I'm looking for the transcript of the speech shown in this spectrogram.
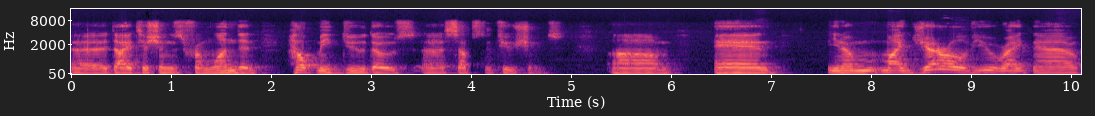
uh, dietitians from London help me do those substitutions. Um, and, you know, my general view right now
